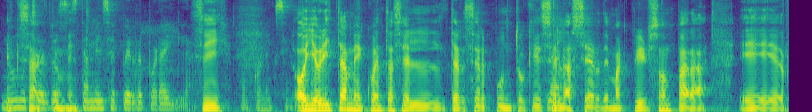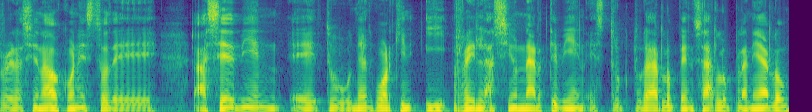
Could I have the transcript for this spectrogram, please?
¿no? Muchas veces también se pierde por ahí la, conexión. Oye, ahorita me cuentas el tercer punto que es el hacer de McPherson para eh, relacionado con esto de hacer bien eh, tu networking y relacionarte bien, estructurarlo, pensarlo, planearlo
